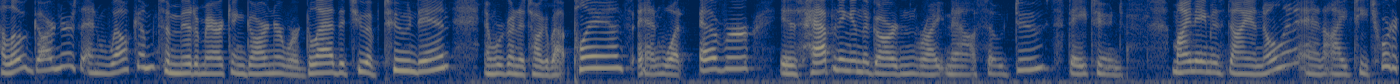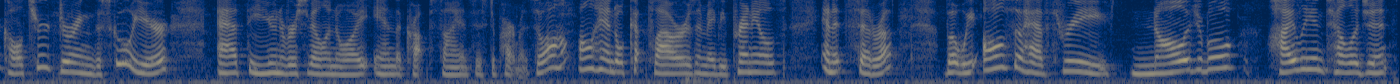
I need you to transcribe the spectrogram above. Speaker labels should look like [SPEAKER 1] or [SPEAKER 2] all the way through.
[SPEAKER 1] Hello gardeners and welcome to Mid-American Gardener. We're glad that you have tuned in and we're going to talk about plants and whatever is happening in the garden right now. So do stay tuned. My name is Diane Nolan and I teach horticulture during the school year at the University of Illinois in the Crop Sciences Department. So I'll, I'll handle cut flowers and maybe perennials and etc. But we also have three knowledgeable, highly intelligent,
